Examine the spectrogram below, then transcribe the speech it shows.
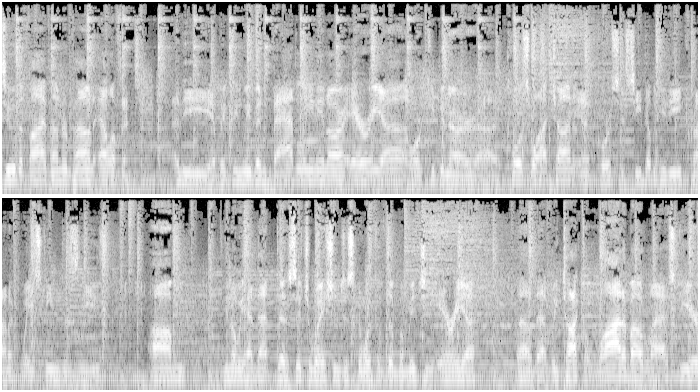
to the 500 pound elephant. The big thing we've been battling in our area or keeping our uh, close watch on, and of course, is CWD, chronic wasting disease. Um, you know, we had that uh, situation just north of the Bemidji area uh, that we talked a lot about last year.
